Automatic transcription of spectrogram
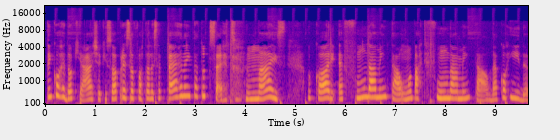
Tem corredor que acha que só precisa fortalecer perna e tá tudo certo. Mas o core é fundamental, uma parte fundamental da corrida.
